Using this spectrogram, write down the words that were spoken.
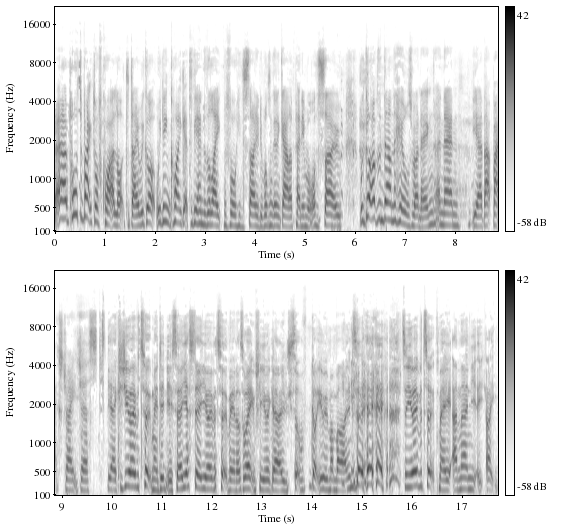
uh, Porter backed off quite a lot today. We got we didn't quite get to the end of the late before he decided he wasn't going to gallop anymore. So we got up and down the hills running, and then yeah, that back straight just Yeah, because you overtook me, didn't you? So yesterday you overtook me, and I was waiting for you again. Sort of got you in my mind. so you overtook me, and then you, I,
